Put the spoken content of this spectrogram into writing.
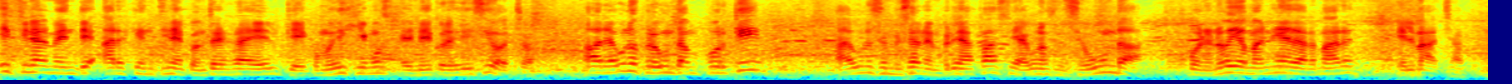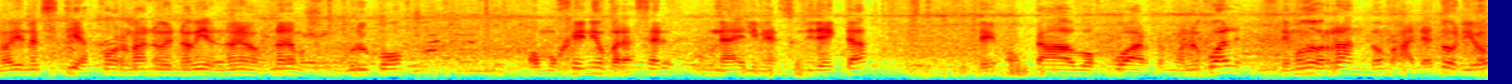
y finalmente Argentina contra Israel, que como dijimos, el miércoles 18. Ahora, algunos preguntan por qué algunos empezaron en primera fase algunos en segunda. Bueno, no había manera de armar el matchup, no, había, no existía forma, no, había, no, no éramos un grupo homogéneo para hacer una eliminación directa de octavos, cuartos, con lo cual, de modo random, aleatorio,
